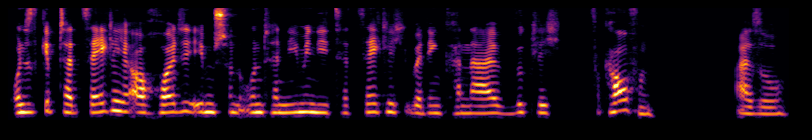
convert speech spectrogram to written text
Und es gibt tatsächlich auch heute eben schon Unternehmen, die tatsächlich über den Kanal wirklich verkaufen. Also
